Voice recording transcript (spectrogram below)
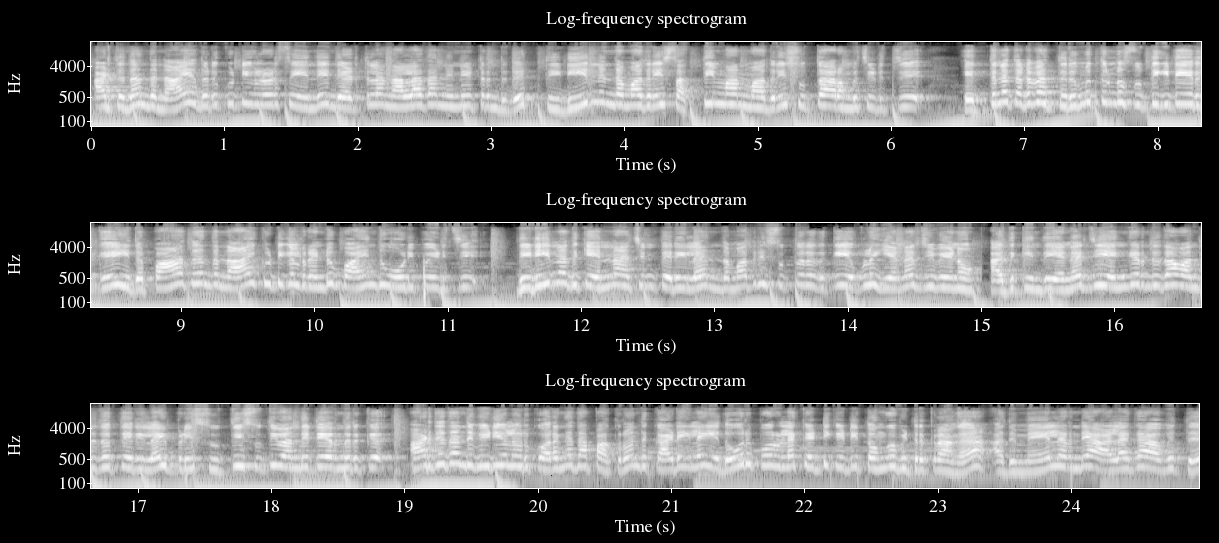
அடுத்தது அந்த நாய் அதோட குட்டிகளோட சேர்ந்து இந்த இடத்துல நல்லா தான் நின்னுட்டு இருந்தது திடீர்னு இந்த மாதிரி சக்திமான் மாதிரி சுத்த ஆரம்பிச்சிடுச்சு. எத்தனை தடவை திரும்ப திரும்ப சுத்திக்கிட்டே இருக்கு. இதை பார்த்து அந்த நாய்க்குட்டிகள் ரெண்டும் பயந்து ஓடி போயிடுச்சு. திடீர்னு அதுக்கு என்ன ஆச்சுன்னு தெரியல. இந்த மாதிரி சுத்துறதுக்கு எவ்வளவு எனர்ஜி வேணும்? அதுக்கு இந்த எனர்ஜி எங்க இருந்து தான் வந்ததோ தெரியல. இப்படி சுத்தி சுத்தி வந்துட்டே இருந்திருக்கு. அடுத்தது அந்த வீடியோல ஒரு குரங்க தான் பாக்குறோம் இந்த கடையில ஏதோ ஒரு பொருளை கட்டி கட்டி தொங்க விட்டுருக்காங்க அது மேல இருந்தே அழகா அவுத்து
